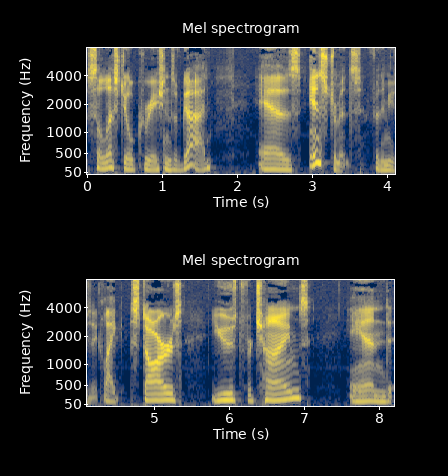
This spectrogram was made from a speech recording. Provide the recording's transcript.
celestial creations of God as instruments for the music, like stars used for chimes and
